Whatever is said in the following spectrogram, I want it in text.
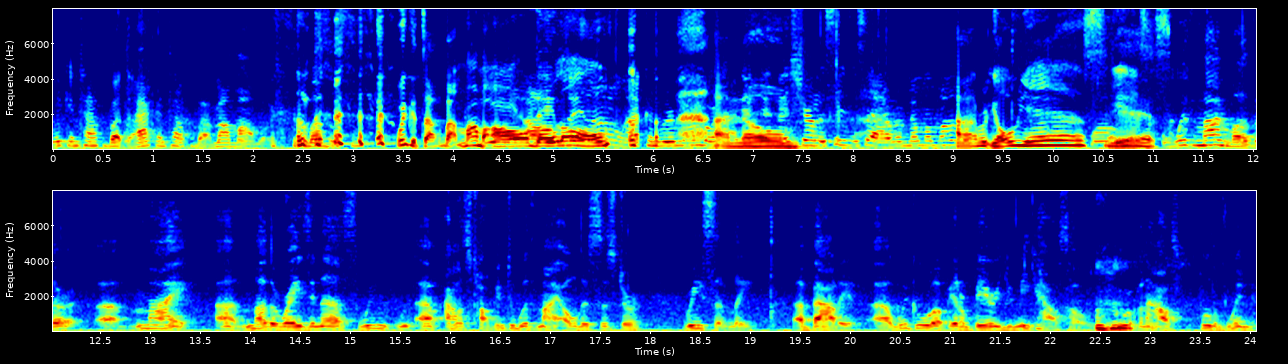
we can talk about the, I can talk about my mama, mother. we could talk about Mama Yeah, all day long. I can remember. I know. That, that Shirley Caesar said, "I remember mama." I re- oh yes, Well, yes. With my mother, uh, my uh, mother raising us, we, we uh, I was talking to with my older sister recently about it. Uh, we grew up in a very unique household. We grew mm-hmm. up in a house full of women.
